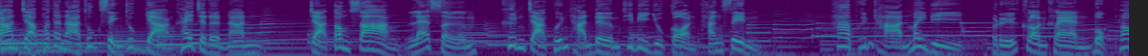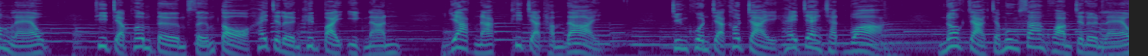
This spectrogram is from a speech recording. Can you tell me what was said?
การจะพัฒนาทุกสิ่งทุกอย่างให้เจริญนั้น จะต้องสร้างและเสริม ขึ้นจากพื้นฐานเดิมที่มีอยู่ก่อนทั้งสิ้น ถ้าพื้นฐานไม่ดี หรือคลอนแคลนบกพร่องแล้ว ที่จะเพิ่มเติมเสริมต่อให้เจริญขึ้นไปอีกนั้น ยากนักที่จะทำได้ จึงควรจะเข้าใจให้แจ้งชัดว่า นอกจากจะมุ่งสร้างความเจริญแล้ว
